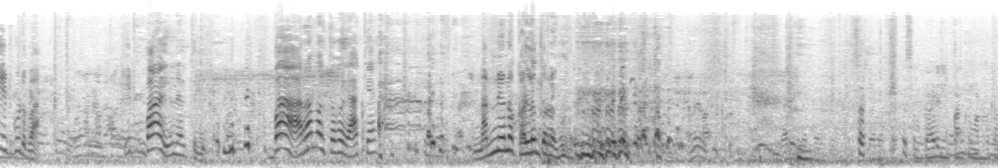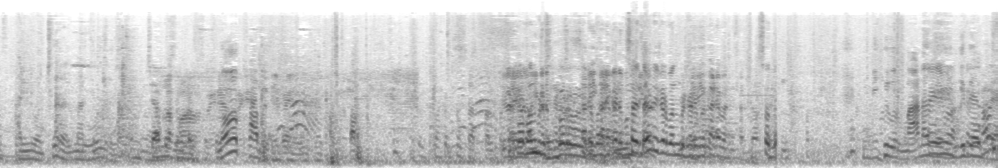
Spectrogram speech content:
ಅಕ್ಕಿ ಇಟ್ಬಿಡು ಬಾ. ಇಟ್ ಬಾ ಇಲ್ಲಿ ಹೇಳ್ತೀನಿ ಬಾ ಆರಾಮಾಗಿ ತಗೋ ಯಾಕೆ? ನನ್ನೇನೋ ಕಳ್ಳಂತಾರ ಅಲ್ಲಿ ಒಂಚೂರು ಅಲ್ಲಿ ಮಾಡ್ತೀನಿ. ನೋ ಪ್ರಾಬ್ಲಮ್ ನೀವು ಮಾಡೋದು ಹೆಂಗಿದೆ ಅಂದ್ರೆ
